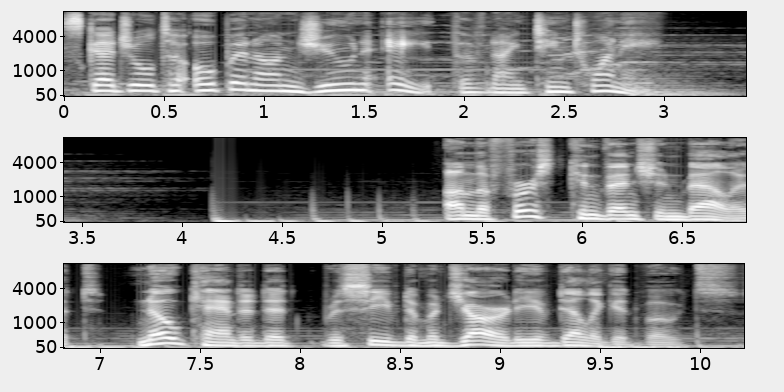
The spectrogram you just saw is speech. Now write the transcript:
scheduled to open on June 8th of 1920. On the first convention ballot, no candidate received a majority of delegate votes.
